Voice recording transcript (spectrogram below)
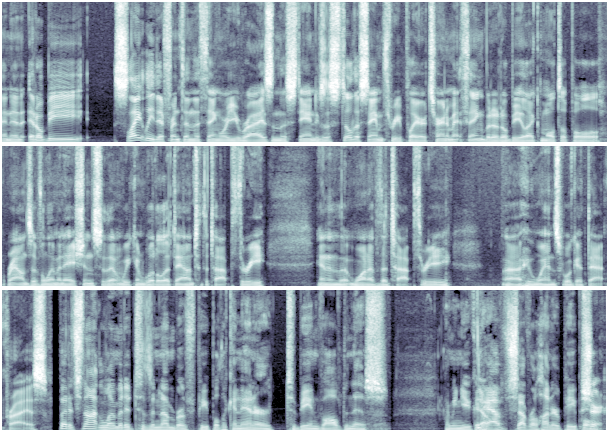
and it, it'll be slightly different than the thing where you rise in the standings. It's still the same three player tournament thing, but it'll be like multiple rounds of elimination so that we can whittle it down to the top three. And then the, one of the top three uh, who wins will get that prize. But it's not limited to the number of people that can enter to be involved in this. I mean, you could No. have several hundred people Sure.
